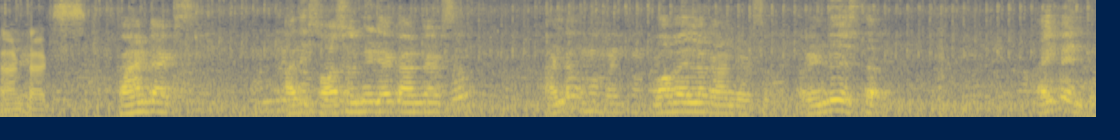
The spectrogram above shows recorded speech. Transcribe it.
కాంటాక్ట్స్ కాంటాక్ట్స్ అది సోషల్ మీడియా కాంటాక్ట్స్ అండ్ మొబైల్లో కాంటాక్ట్స్ రెండు ఇస్తారు. అయిపోయింది.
